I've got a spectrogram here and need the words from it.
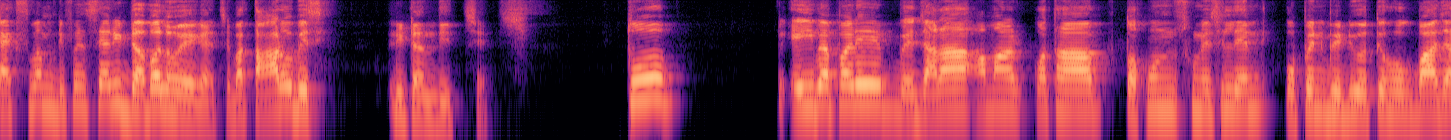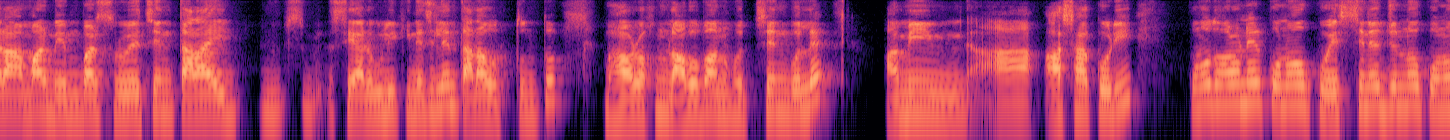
ম্যাক্সিমাম ডিফেন্স শেয়ারই ডাবল হয়ে গেছে, বা তারও বেশি রিটার্ন দিচ্ছে। তো এই ব্যাপারে যারা আমার কথা তখন শুনেছিলেন ওপেন ভিডিওতে হোক বা যারা আমার মেম্বার্স রয়েছেন তারা এই শেয়ারগুলি কিনেছিলেন, তারা অত্যন্ত ভালো রকম লাভবান হচ্ছেন বলে আমি আশা করি। কোনো ধরনের কোনো কোয়েশ্চেনের জন্য, কোনো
